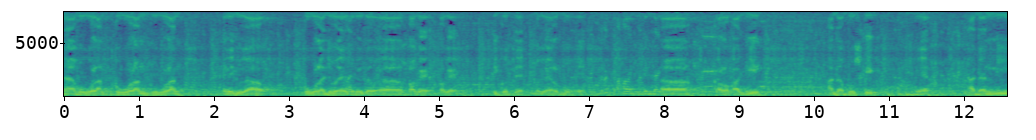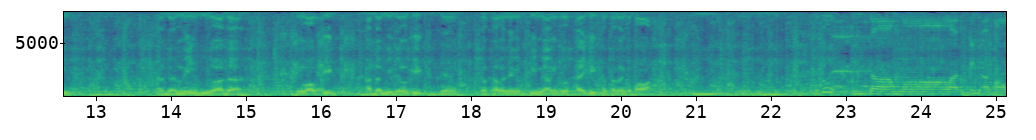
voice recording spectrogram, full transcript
Nah, pukulan, pukulan, pukulan. Ini juga pukulan juga ya, tapi itu eh, pakai pakai ikut ya, pakai elbow ya. Eh, kalau kaki ada push kick ya ada knee ada knee juga ada low kick ada middle kick yang sasarannya ke pinggang terus high kick sasarannya ke kepala itu bisa melatih atau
